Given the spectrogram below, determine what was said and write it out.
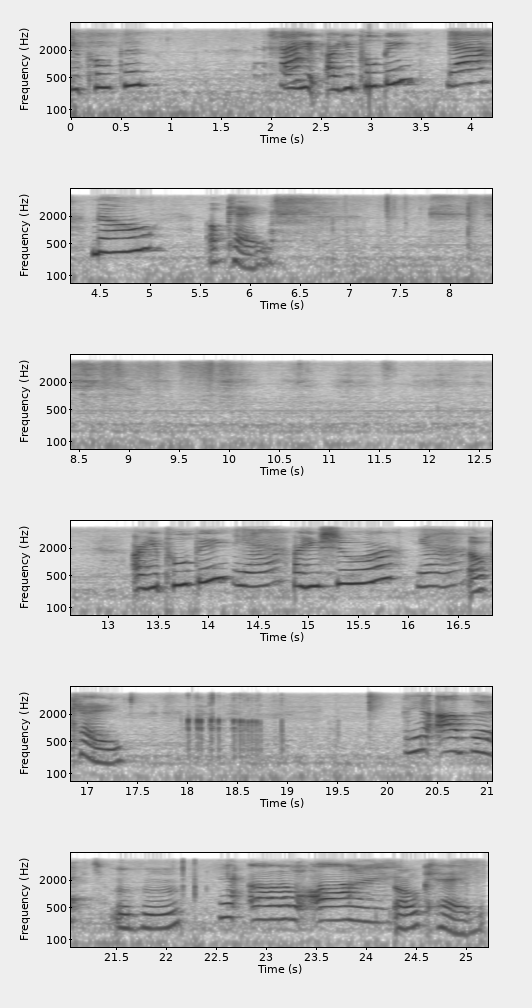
You pooping? Are you are you pooping? Yeah. No? Okay. Are you pooping? Yeah. Are you sure? Yeah. Okay. And the other. Mhm. And the orange. Okay.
